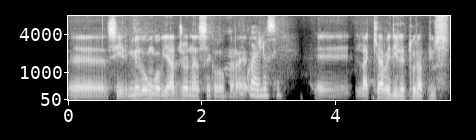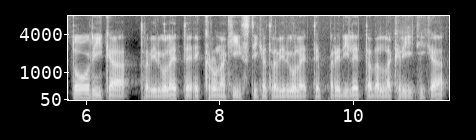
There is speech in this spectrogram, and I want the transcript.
eh, sì, il mio lungo viaggio nel secolo breve. Quello sì. Eh, la chiave di lettura più storica, tra virgolette, e cronachistica, tra virgolette, prediletta dalla critica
